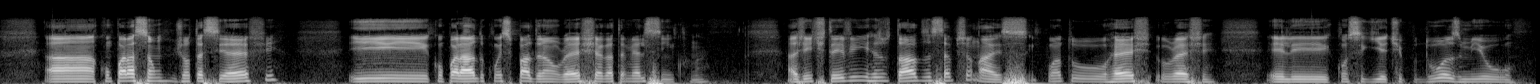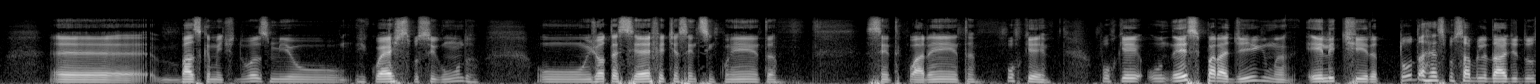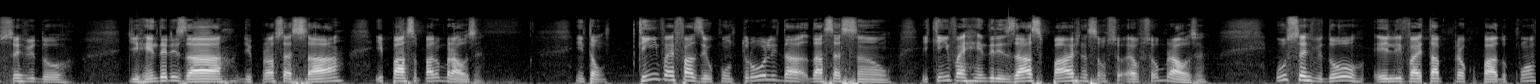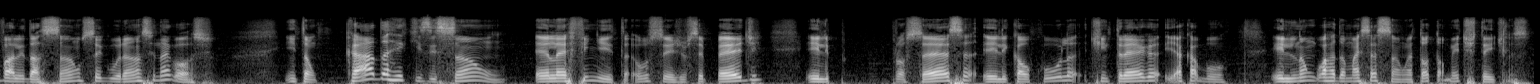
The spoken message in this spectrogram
A comparação JSF e comparado com esse padrão REST HTML5. Né? A gente teve resultados excepcionais. Enquanto o REST, o REST ele conseguia tipo 2000 é, basicamente 2000 requests por segundo, o JSF tinha 150 140. Por quê? Porque o, esse paradigma ele tira toda a responsabilidade do servidor de renderizar, de processar e passa para o browser. Então, quem vai fazer o controle da, da sessão e quem vai renderizar as páginas são é o seu browser. O servidor ele vai estar preocupado com a validação, segurança e negócio. Então, cada requisição ela é finita, ou seja, você pede ele processa, ele calcula, te entrega e acabou. Ele não guarda mais sessão, é totalmente stateless.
